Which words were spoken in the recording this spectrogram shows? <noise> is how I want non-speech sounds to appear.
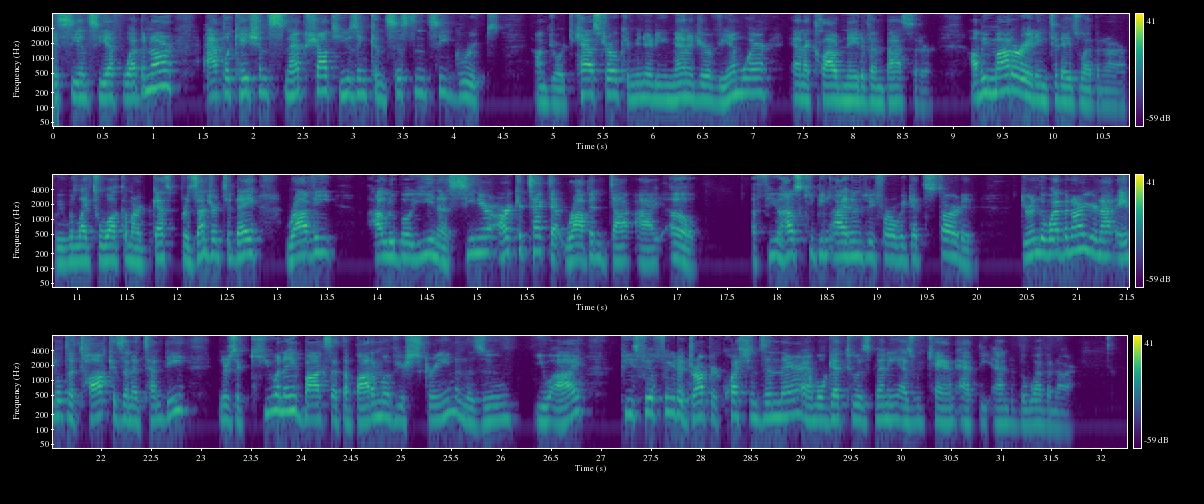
CNCF webinar, Application Snapshots Using Consistency Groups. I'm George Castro, Community Manager of VMware and a Cloud Native Ambassador. I'll be moderating today's webinar. We would like to welcome our guest presenter today, Ravi Alluboyina, Senior Architect at Robin.io. A few housekeeping items before we get started. During the webinar, you're not able to talk as an attendee. There's a Q&A box at the bottom of your screen in the Zoom UI please feel free to drop your questions in there and we'll get to as many as we can at the end of the webinar.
